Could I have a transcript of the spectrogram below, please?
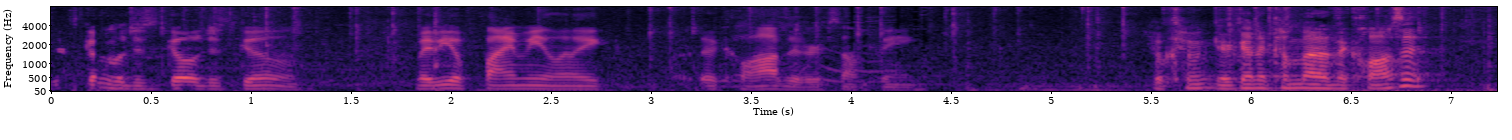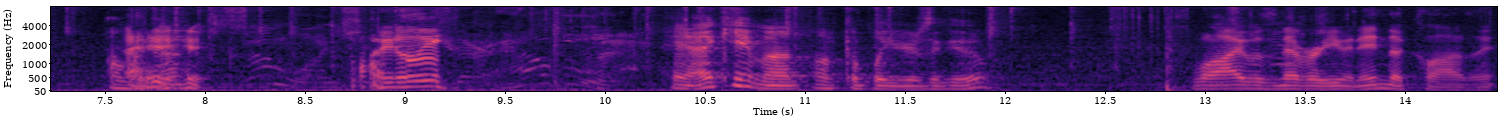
Just go, just go, just go. Maybe you'll find me in, like the closet or something. You're, com- you're gonna come out of the closet? Oh my god. Finally? Hey, I came out a couple years ago. Well, I was never even in the closet.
